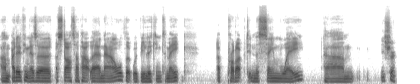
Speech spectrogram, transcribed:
Um, I don't think there's a, a startup out there now that would be looking to make a product in the same way. Um, Sure.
